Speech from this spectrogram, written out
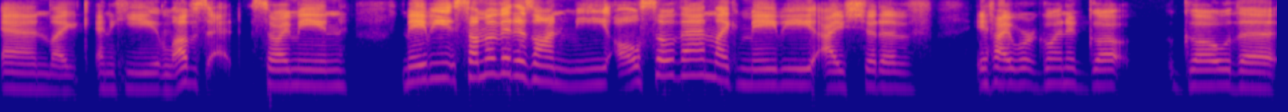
and like and he loves it. So I mean, maybe some of it is on me also then like maybe i should have if i were going to go go the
